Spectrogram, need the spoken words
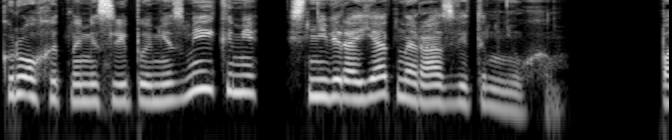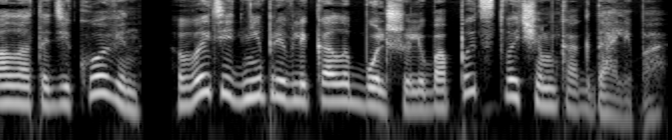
крохотными слепыми змейками с невероятно развитым нюхом. Палата диковин в эти дни привлекала больше любопытства, чем когда-либо.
